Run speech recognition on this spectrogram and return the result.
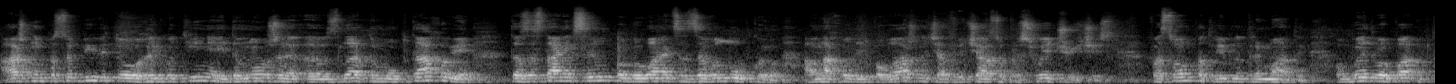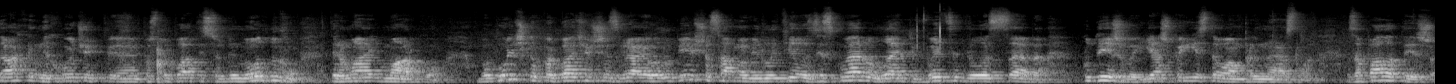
Аж не по собі від того гелькотіння і давно вже е, зле тому птахові та з останніх сил побивається за голубкою, а вона ходить поважно, час від часу пришвидшуючись. Фасон потрібно тримати. Обидва птахи не хочуть е, поступатись один одному, тримають марку. Бабулечка, побачивши зграю голубів, що саме відлетіла зі скверу, ледь вицідила з себе. Куди ж ви? Я ж поїсти вам принесла. Запала тиша.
